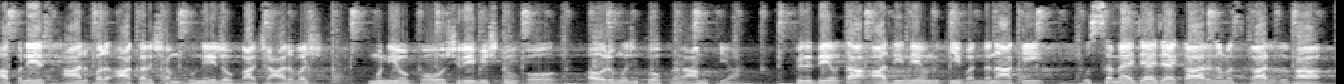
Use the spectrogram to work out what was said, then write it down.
अपने स्थान पर आकर शंभु ने लोकाचार वश मुनियों को, श्री विष्णु को और मुझको प्रणाम किया। फिर देवता आदि ने उनकी वंदना की। उस समय जय जयकार, नमस्कार तथा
